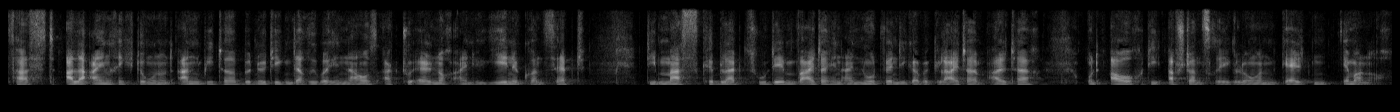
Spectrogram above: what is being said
Fast alle Einrichtungen und Anbieter benötigen darüber hinaus aktuell noch ein Hygienekonzept. Die Maske bleibt zudem weiterhin ein notwendiger Begleiter im Alltag und auch die Abstandsregelungen gelten immer noch.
